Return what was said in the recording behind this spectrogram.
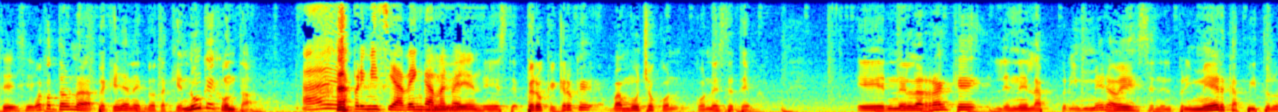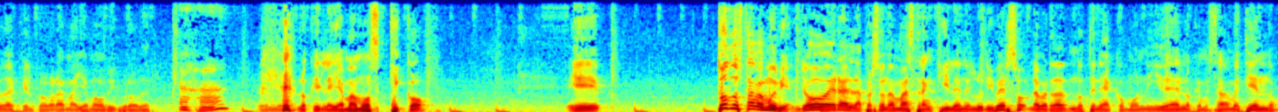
Sí, sí. Voy a contar una pequeña anécdota que nunca he contado, Ah, primicia, venga Manuel. Este, pero que creo que va mucho con, con este tema. En el arranque, en la primera vez, en el primer capítulo de aquel programa llamado Big Brother, Ajá. lo que le llamamos kickoff, eh, todo estaba muy bien. Yo era la persona más tranquila en el universo. La verdad no tenía como ni idea en lo que me estaba metiendo.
